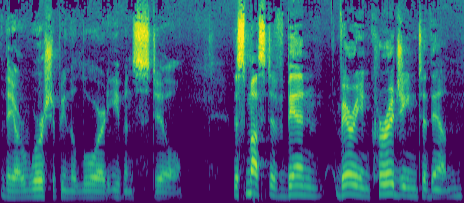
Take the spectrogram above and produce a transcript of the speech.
they are worshiping the Lord even still. This must have been very encouraging to them.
